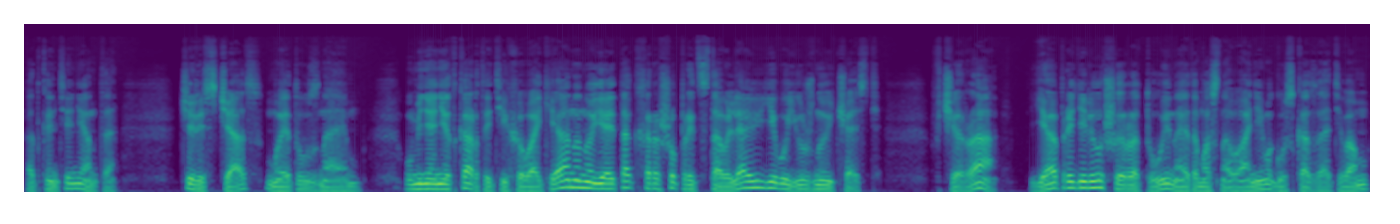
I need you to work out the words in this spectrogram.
от континента. Через час мы это узнаем. У меня нет карты Тихого океана, но я и так хорошо представляю его южную часть. Вчера Я определил широту, и на этом основании могу сказать вам,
